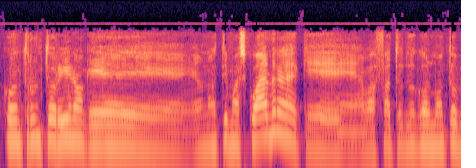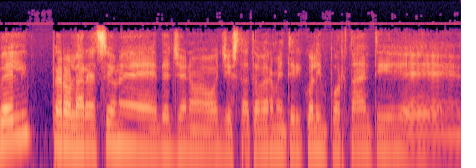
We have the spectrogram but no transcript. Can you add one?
contro un Torino che è un'ottima squadra, che aveva fatto due gol molto belli, però la reazione del Genoa oggi è stata veramente di quelle importanti e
